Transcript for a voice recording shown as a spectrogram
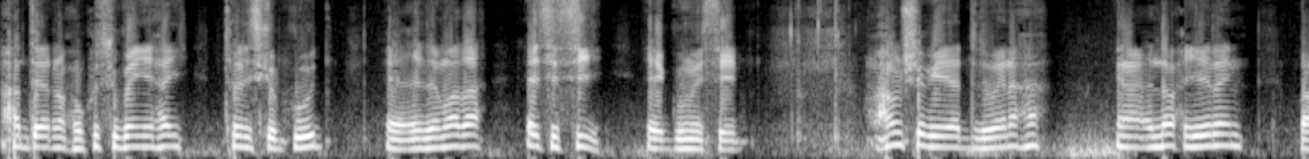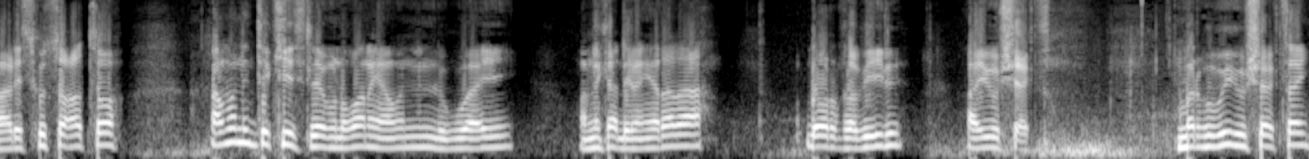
Haddeerna wuxuu ku sugan yahay taliska guud ee ciidamada s c ee gumayseed waxaan u sheegayaa dadweynaha inaan cidna wax yeelayn baadhis ku socoto ama nin dakiisleebuu noqonaya ama nin lagu waayey oo ninka dhallinyarada ah dhowr qabiil ayuu sheegtay. Mar hubiyuu sheegtay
